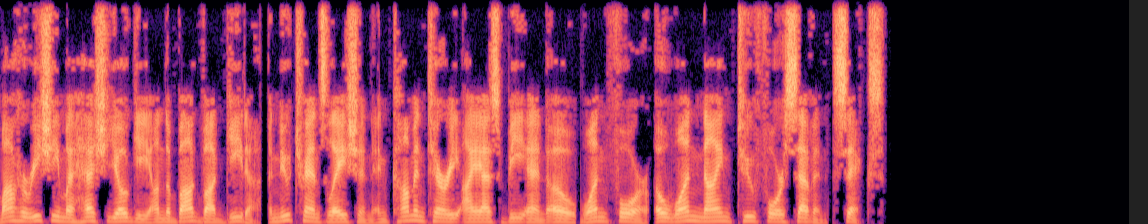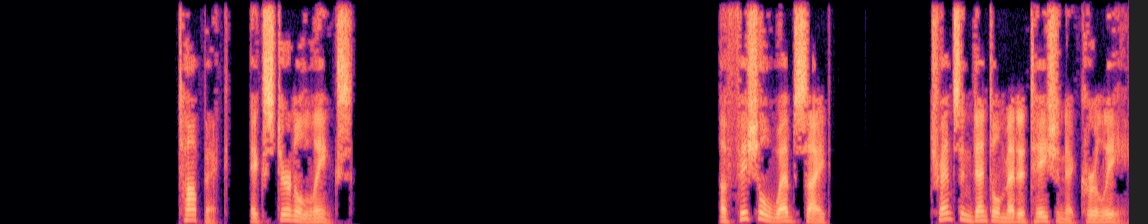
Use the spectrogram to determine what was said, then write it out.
Maharishi Mahesh Yogi on the Bhagavad Gita, a new translation and commentary ISBN 0-14-019247-6 External links. Official website. Transcendental Meditation at Curlie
